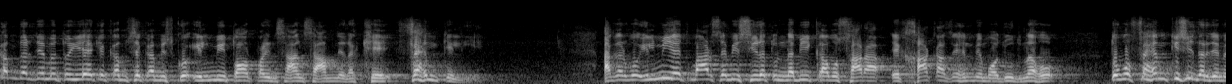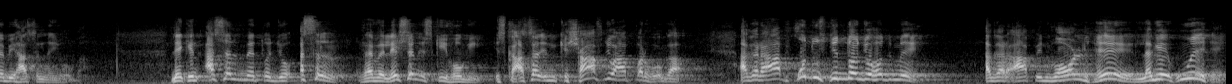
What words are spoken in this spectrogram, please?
کم درجے میں تو یہ ہے کہ کم سے کم اس کو علمی طور پر انسان سامنے رکھے فہم کے لیے۔ اگر وہ علمی اعتبار سے بھی سیرت النبی کا وہ سارا ایک خاکہ ذہن میں موجود نہ ہو، تو وہ فہم کسی درجے میں بھی حاصل نہیں ہوگا۔ لیکن اصل میں تو جو اصل ریولیشن اس کی ہوگی، اس کا اصل انکشاف جو آپ پر ہوگا، اگر آپ خود اس جد و جہد میں، اگر آپ انوالڈ ہیں، لگے ہوئے ہیں،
